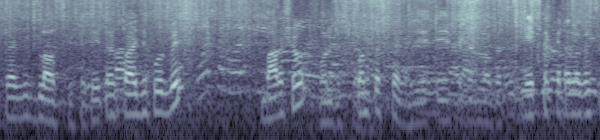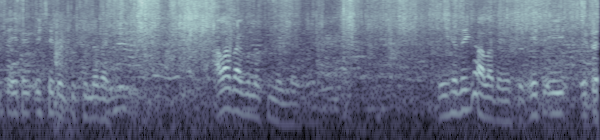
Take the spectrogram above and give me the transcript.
এটা আসবে ব্লাউজ পিস এটার প্রাইসে পড়বে বারোশো পঞ্চাশ টাকা। সেটার একটা ক্যাটালগ আছে। এটা সেটা একটু খুলে রাখি। আলাদাগুলো খুলে রাখি। এইখান থেকে আলাদা করতে এটা এই এটা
